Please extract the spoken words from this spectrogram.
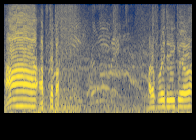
아, 아 붙었다. 바로 구해드릴게요.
